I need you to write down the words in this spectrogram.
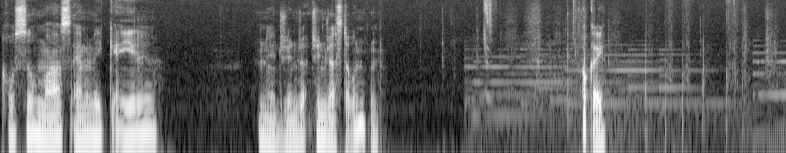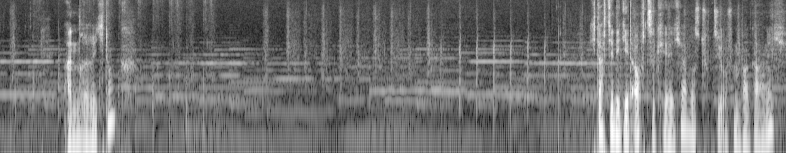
Russo, Mars, Emily, Gale. Ne, Ginger, Ginger ist da unten. Okay. Andere Richtung. Ich dachte, die geht auch zur Kirche, aber das tut sie offenbar gar nicht.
